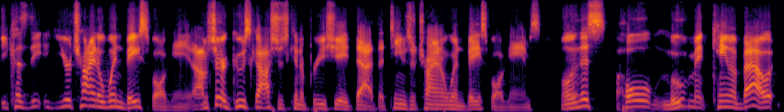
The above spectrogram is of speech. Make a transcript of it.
because the, you're trying to win baseball games. I'm sure Goose Gossage can appreciate that. The teams are trying to win baseball games. Well, when this whole movement came about,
